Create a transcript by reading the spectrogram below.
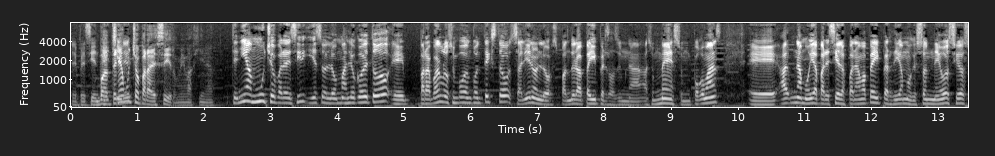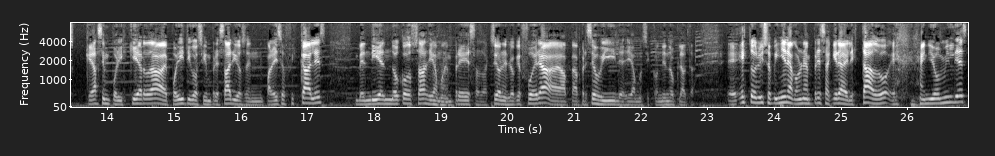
el presidente Bueno, de tenía Chile mucho para decir, me imagino. Tenía mucho para decir y eso es lo más loco de todo. Eh, para ponerlos un poco en contexto, salieron los Pandora Papers hace, una, hace un mes, un poco más. Eh, una movida parecida a los Panama Papers, digamos que son negocios que hacen por izquierda eh, políticos y empresarios en paraísos fiscales, vendiendo cosas, digamos, empresas, acciones, lo que fuera, a, a precios viles, digamos, escondiendo plata. Eh, esto lo hizo Piñera con una empresa que era del Estado en el año 2010,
